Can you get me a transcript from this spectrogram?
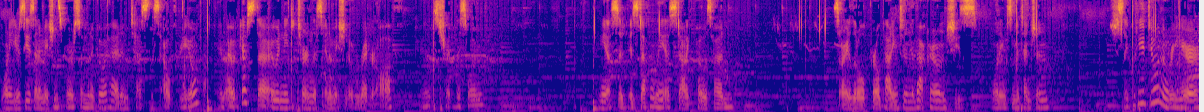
want to use these animations for, so I'm going to go ahead and test this out for you. And I would guess that I would need to turn this animation overrider off. Okay, let's try this one. Yes, it is definitely a static pose head. Sorry, little Pearl Paddington in the background. She's wanting some attention. She's like, what are you doing over here?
